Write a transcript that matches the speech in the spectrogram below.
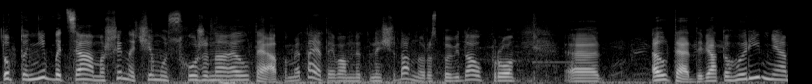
Тобто, ніби ця машина чимось схожа на ЛТ. А пам'ятаєте, я вам не- нещодавно розповідав про. Е, ЛТ 9 рівня,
